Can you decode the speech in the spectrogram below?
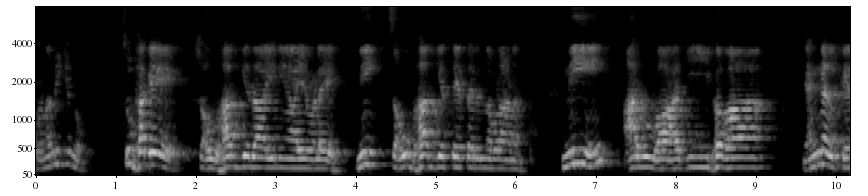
പ്രണമിക്കുന്നു. സുഭഗേ സൗഭാഗ്യദായിനിയായവളെ നീ സൗഭാഗ്യത്തെ തരുന്നവളാണ്. നീ അർവാജീഭവ ഞങ്ങൾക്ക്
